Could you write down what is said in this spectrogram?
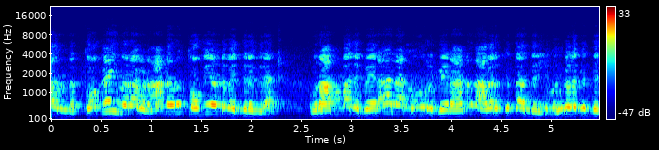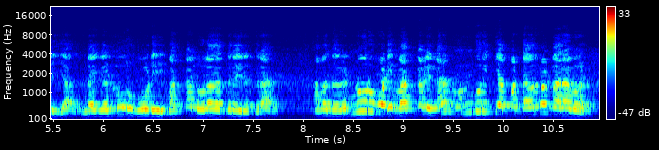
அந்த தொகை நிறைவு ஆண்டவர் தொகை ஒன்று வைத்திருக்கிறார். ஒரு ஐம்பது பேரா இல்லை நூறு பேரானது அவருக்கு தான் தெரியும். எங்களுக்கு தெரியாது. இன்றைக்கு எண்ணூறு கோடி மக்கள் உலகத்தில் இருக்கிறார் அப்போ அந்த எண்ணூறு கோடி மக்களில் முன்குறிக்கப்பட்டவர்கள் வர வேண்டும்.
